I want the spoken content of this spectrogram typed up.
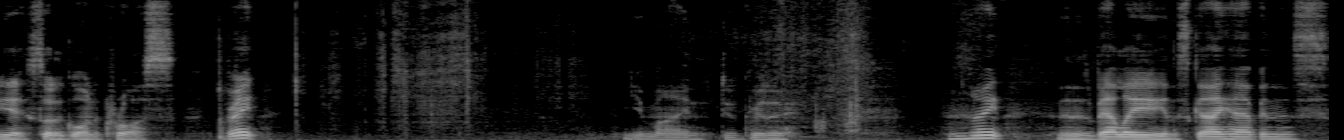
yeah, sort of going across, right? Your mind do gritter. All right. Then this ballet in the sky happens.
